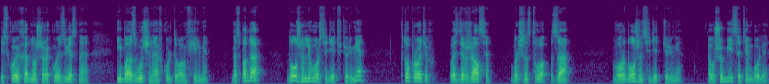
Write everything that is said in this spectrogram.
из коих одно широко известное, ибо озвученное в культовом фильме «Господа, Должен ли вор сидеть в тюрьме? Кто против? Воздержался. Большинство за. Вор должен сидеть в тюрьме. А уж убийца тем более.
